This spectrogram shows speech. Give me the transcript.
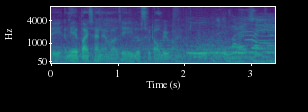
လေးအမြဲပိုင်ဆိုင်နိုင်ပါစေလို့ဆုတောင်းပေးပါတယ်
